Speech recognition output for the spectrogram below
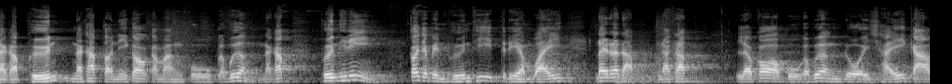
นะครับ พื้นนะครับ ตอนนี้ก็กำลังปูกระเบื้องนะครับ พื้นที่นี่ก็จะเป็นพื้นที่เตรียมไว้ได้ระดับนะครับ แล้วก็ปูกระเบื้องโดยใช้กาว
